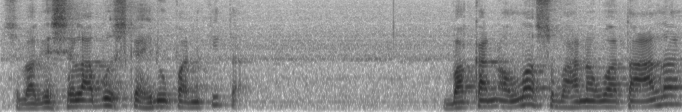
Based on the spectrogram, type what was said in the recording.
sebagai selabus kehidupan kita. Bahkan Allah Subhanahu wa taala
